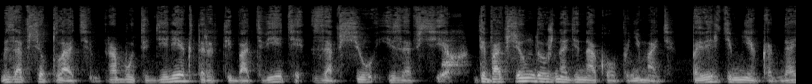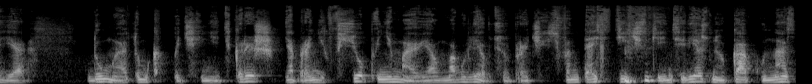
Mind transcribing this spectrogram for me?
Мы за все платим. Работа директора, ты в ответе за все и за всех. Ты во всем должен одинаково понимать. Поверьте мне, когда я думаю о том, как починить крыш. Я про них все понимаю. Я могу лекцию прочесть. Фантастически интересную, как у нас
